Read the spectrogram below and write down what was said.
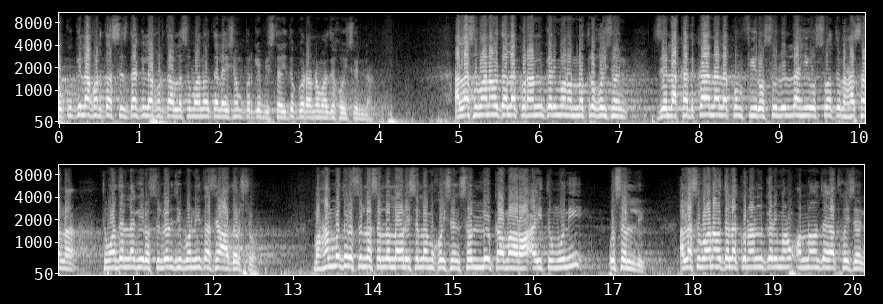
রুকু কিলা করতা, সিজদা কিলা করতা, আল্লাহ সুবাহ এই সম্পর্কে বিস্তারিত কোরআনের মাঝে কইছেন না। আল্লাহ সুবাহ কোরআন করিমর অন্যত্র কইছেন যে, লাকাদ কান আলাকুম ফি রসুল্লাহি ওসওয়াতুল হাসানা। তোমাদের লাগি রসুলের জীবনীত আছে আদর্শ। মোহাম্মদ রসুল্লাহ সাল্লাহ আলি সাল্লাম কইছেন, সল্লু কামার আই তুমুনি উসল্লি। আল্লাহ সুবাহ কোরআন করিমর অন্য জায়গাত কইছেন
